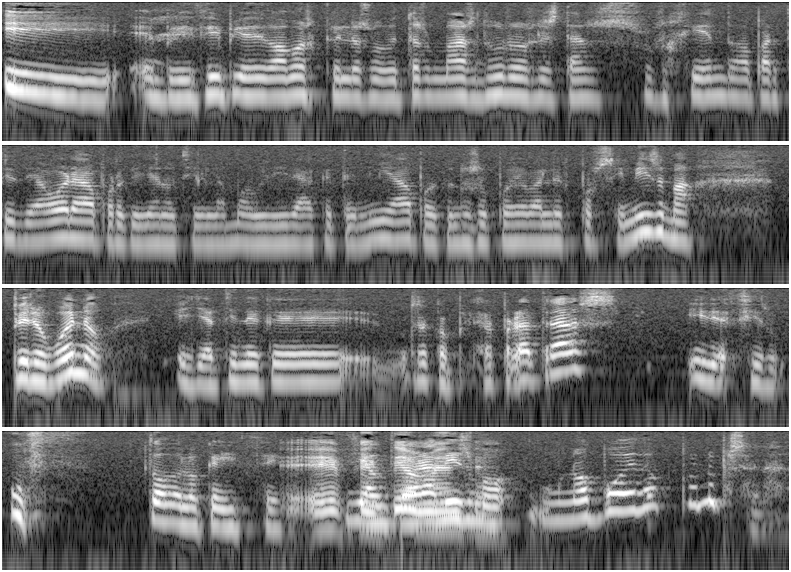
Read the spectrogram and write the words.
Y en principio digamos que los momentos más duros le están surgiendo a partir de ahora porque ya no tiene la movilidad que tenía, porque no se puede valer por sí misma. Pero bueno, ella tiene que recopilar para atrás y decir, uff, todo lo que hice. Y aunque ahora mismo no puedo, pues no pasa nada.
